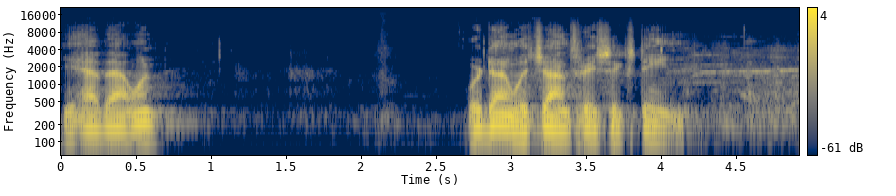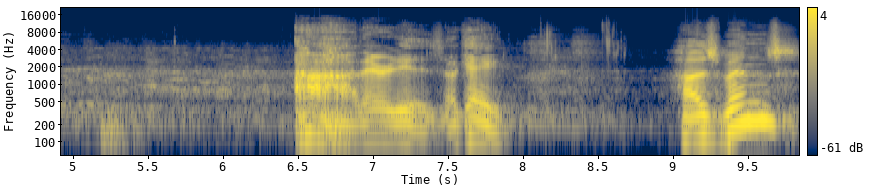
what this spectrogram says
do you have that one? We're done with John 3:16. ah, there it is. Okay. Husbands,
